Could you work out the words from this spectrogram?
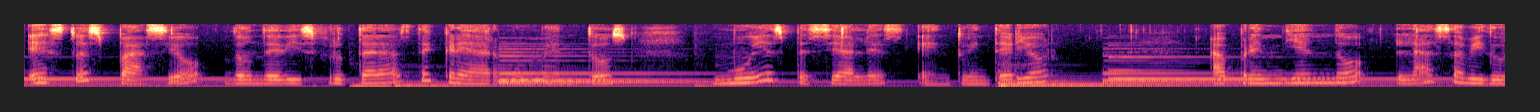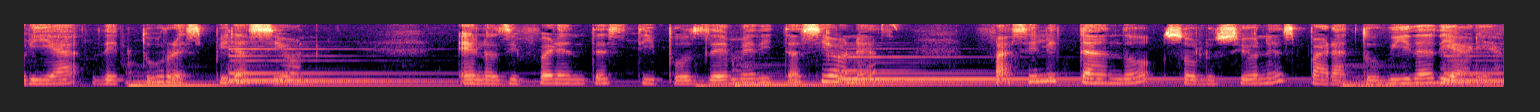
Es tu espacio donde disfrutarás de crear momentos muy especiales en tu interior, aprendiendo la sabiduría de tu respiración en los diferentes tipos de meditaciones, facilitando soluciones para tu vida diaria.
